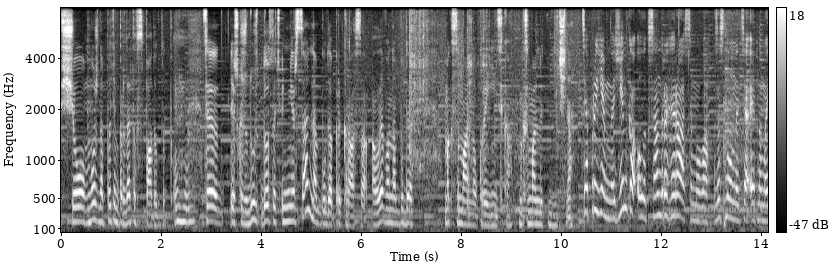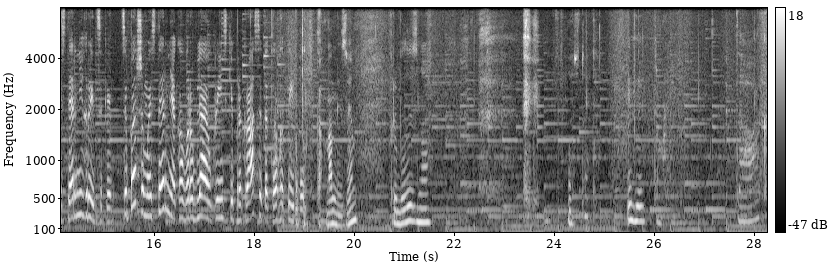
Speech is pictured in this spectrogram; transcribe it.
Що можна потім передати в спадок. Це я ж кажу, дуже досить універсальна буде прикраса, але вона буде максимально українська, максимально етнічна. Ця приємна жінка Олександра Герасимова, засновниця етномайстерні Грицики. Це перша майстерня, яка виробляє українські прикраси такого типу. Так, нанизуємо приблизно. Ось так. Тримай. Так.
